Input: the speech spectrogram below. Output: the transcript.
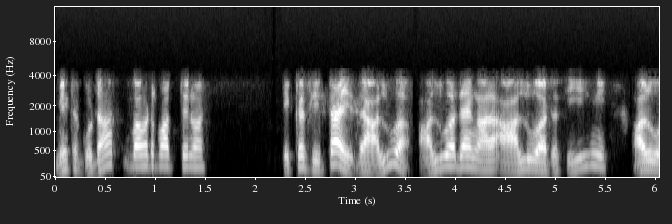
මේක ගොඩක් බවට පත් වෙනවා. එක සිතයි දැන් අලුව අලුව දැන් ආලුවට සීනි අලුව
